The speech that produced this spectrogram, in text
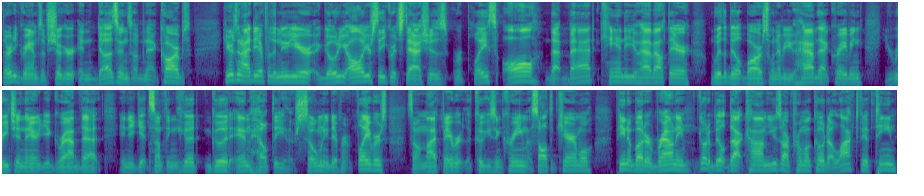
30 grams of sugar, and dozens of net carbs. Here's an idea for the new year go to all your secret stashes, replace all that bad candy you have out there with a built bar. So whenever you have that craving, you reach in there, you grab that, and you get something good, good and healthy. There's so many different flavors. Some of my favorite, the cookies and cream, salted caramel, peanut butter brownie. Go to built.com, use our promo code LOCKED15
